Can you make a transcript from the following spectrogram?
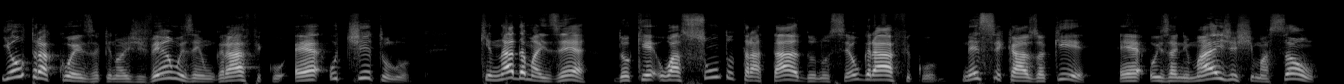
E outra coisa que nós vemos em um gráfico é o título, que nada mais é do que o assunto tratado no seu gráfico. Nesse caso aqui, é os animais de estimação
